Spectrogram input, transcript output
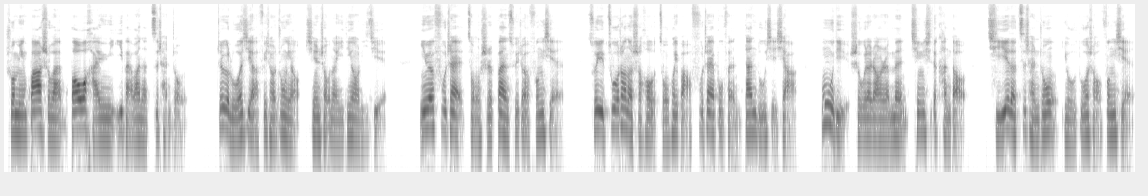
说明八十万包含于一百万的资产中，这个逻辑啊非常重要，新手呢一定要理解。因为负债总是伴随着风险，所以做账的时候总会把负债部分单独写下，目的是为了让人们清晰的看到企业的资产中有多少风险，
